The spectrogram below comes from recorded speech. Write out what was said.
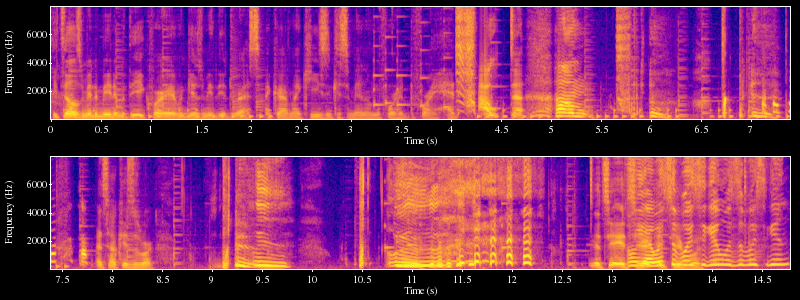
He tells me to meet him at the aquarium and gives me the address. I grab my keys and kiss a man on the forehead before I head out. Uh, um, that's how kisses work. it's, it's Oh your- yeah, what's the your voice again? What's the voice again?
